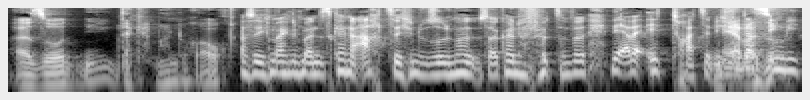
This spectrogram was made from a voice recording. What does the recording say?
Also, da kann man doch auch. Also ich meine, man ist keine 80 und so, man ist ja keine 14. 15. Nee, aber äh, trotzdem, ich Ja, finde das so- irgendwie,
